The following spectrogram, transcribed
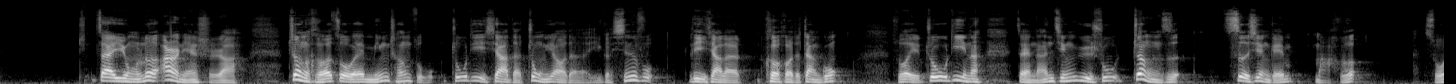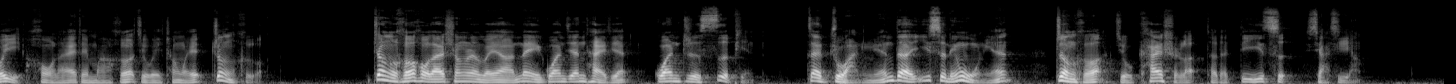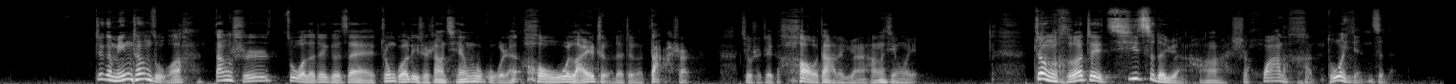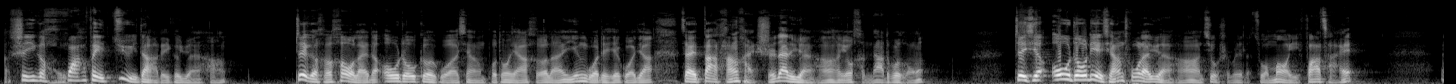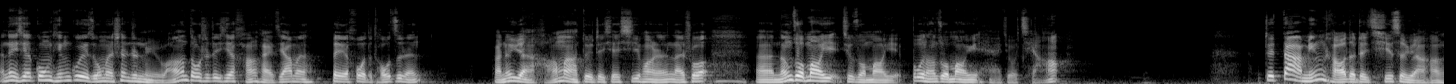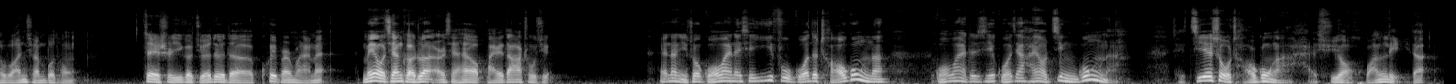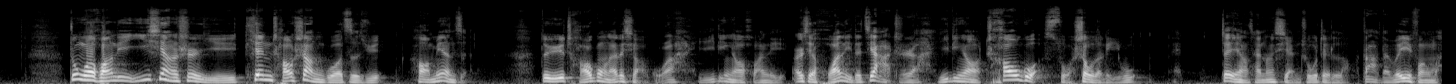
在永乐二年时啊。郑和作为明成祖朱棣下的重要的一个心腹，立下了赫赫的战功，所以朱棣呢在南京御书“郑”字，赐姓给马和，所以后来这马和就被称为郑和。郑和后来升任为啊内官监太监，官至四品。在转年的一四零五年，郑和就开始了他的第一次下西洋。这个明成祖啊，当时做了这个在中国历史上前无古人后无来者的这个大事儿，就是这个浩大的远航行为。郑和这七次的远航啊，是花了很多银子的，是一个花费巨大的一个远航。这个和后来的欧洲各国，像葡萄牙、荷兰、英国这些国家在大航海时代的远航有很大的不同。这些欧洲列强出来远航啊，就是为了做贸易发财。那些宫廷贵族们，甚至女王，都是这些航海家们背后的投资人。反正远航嘛，对这些西方人来说，呃，能做贸易就做贸易，不能做贸易就抢。这大明朝的这七次远航完全不同，这是一个绝对的亏本买卖，没有钱可赚，而且还要白搭出去。哎，那你说国外那些依附国的朝贡呢？国外的这些国家还要进贡呢，这接受朝贡啊，还需要还礼的。中国皇帝一向是以天朝上国自居，好面子，对于朝贡来的小国啊，一定要还礼，而且还礼的价值啊，一定要超过所受的礼物，这样才能显出这老大的威风嘛。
